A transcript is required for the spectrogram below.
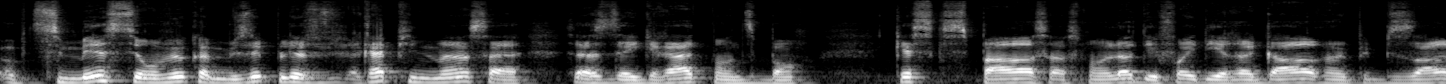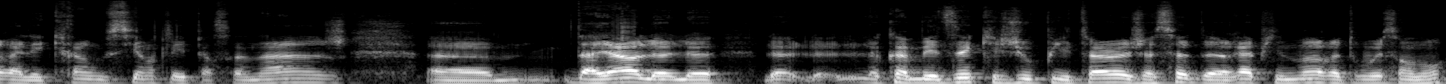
optimiste, si on veut, comme musique. Puis là, rapidement, ça, ça se dégrade, puis on dit, bon, qu'est-ce qui se passe à ce moment-là? Des fois, il y a des regards un peu bizarres à l'écran aussi entre les personnages. Euh, d'ailleurs, le, le, le, comédien qui joue Peter, j'essaie de rapidement retrouver son nom,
